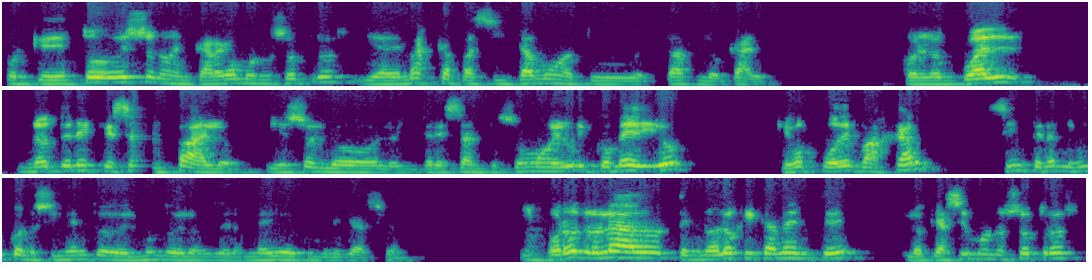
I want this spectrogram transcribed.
porque de todo eso nos encargamos nosotros y además capacitamos a tu staff local. Con lo cual, no tenés que ser palo, y eso es lo, interesante. Somos el único medio que vos podés bajar sin tener ningún conocimiento del mundo de los, medios de comunicación. Y por otro lado, tecnológicamente, lo que hacemos nosotros,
